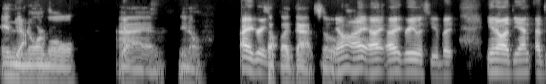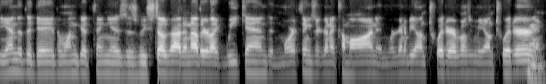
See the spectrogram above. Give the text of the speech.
in the normal, uh, you know, I agree. Stuff like that. So you know, I, I, I agree with you. But you know, at the end at the end of the day, the one good thing is is we've still got another like weekend and more things are gonna come on and we're gonna be on Twitter. Everyone's gonna be on Twitter and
